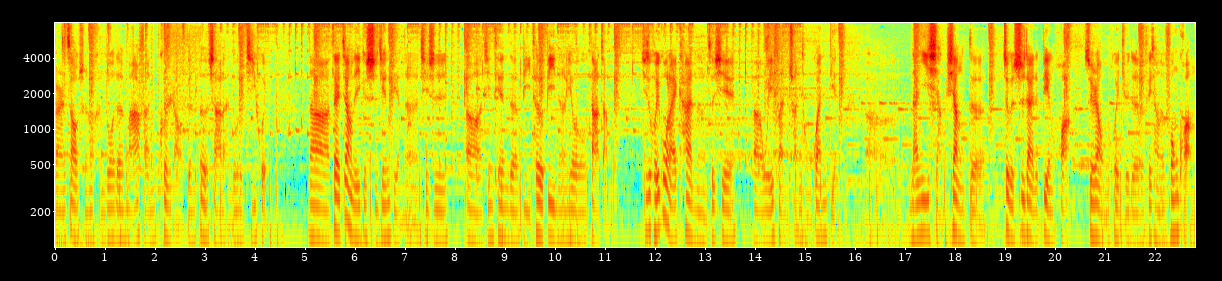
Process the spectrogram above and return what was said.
反而造成了很多的麻烦、困扰跟扼杀了很多的机会。那在这样的一个时间点呢，其实呃，今天的比特币呢又大涨了。其实回过来看呢，这些呃违反传统观点、呃难以想象的这个时代的变化，虽然我们会觉得非常的疯狂，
